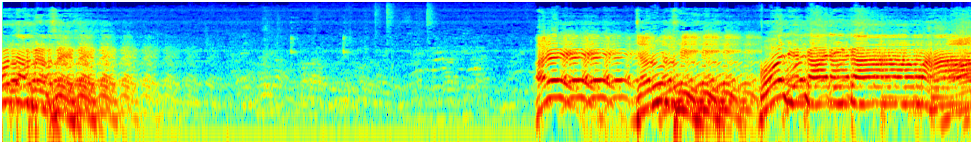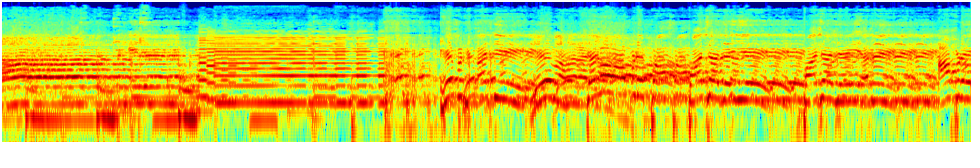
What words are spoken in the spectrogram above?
વરદાન મળશે અરે જરૂરથી. બોલ કાલિકા મહારાજ હે પ્રધાનજી હે મહારાજ. ચલો આપણે પાછા જઈએ પાછા જઈ અને આપણે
